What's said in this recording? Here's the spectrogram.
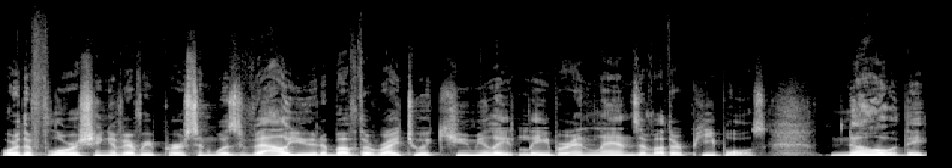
or the flourishing of every person was valued above the right to accumulate labor and lands of other peoples. No, they,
